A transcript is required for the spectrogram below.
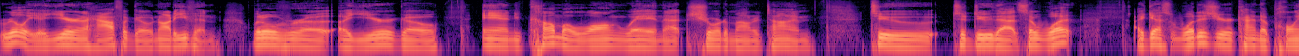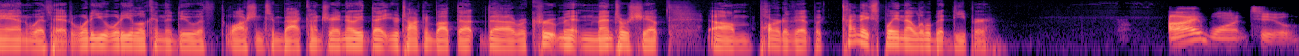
really a year and a half ago, not even a little over a, a year ago, and you come a long way in that short amount of time. to to do that. So what I guess what is your kind of plan with it? What are you what are you looking to do with Washington Backcountry? I know that you're talking about that the recruitment and mentorship um, part of it, but kind of explain that a little bit deeper. I want to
